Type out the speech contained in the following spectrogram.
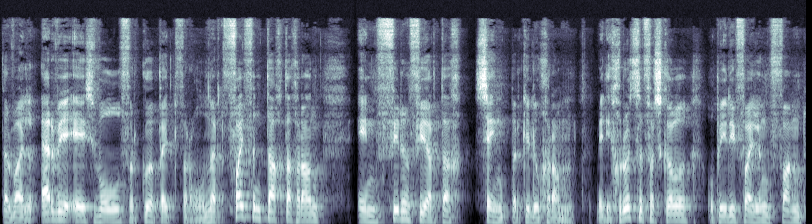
terwyl RWS wol verkoop het vir R185.44 per kilogram met die grootste verskil op hierdie veiling van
